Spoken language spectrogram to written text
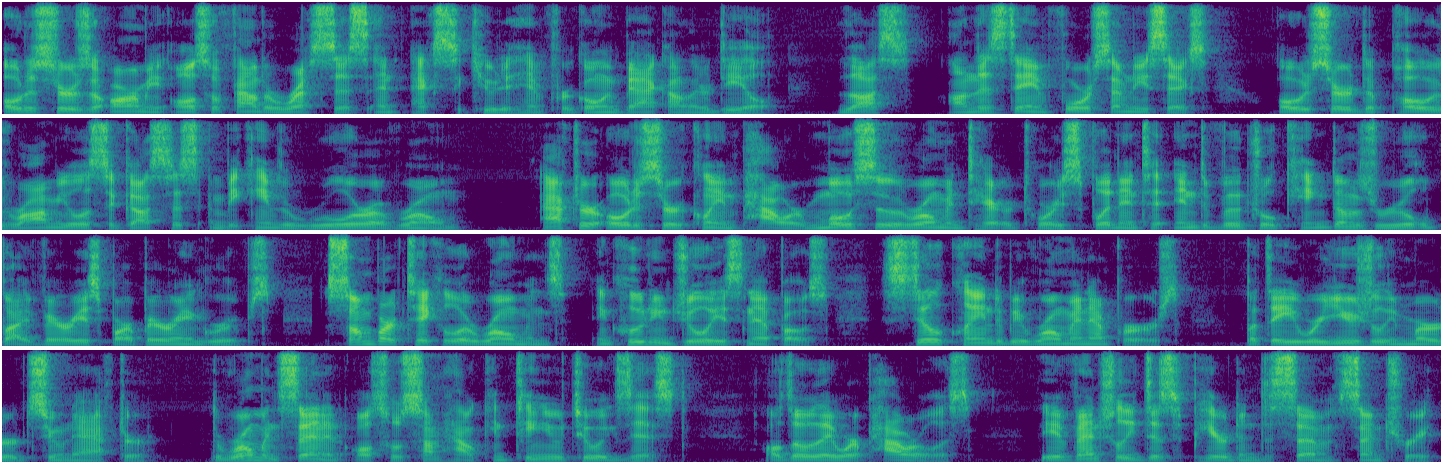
Odoacer's army also found Orestes and executed him for going back on their deal. Thus, on this day in 476, Odoacer deposed Romulus Augustus and became the ruler of Rome. After Odoacer claimed power, most of the Roman territory split into individual kingdoms ruled by various barbarian groups. Some particular Romans, including Julius Nepos, still claimed to be Roman emperors, but they were usually murdered soon after. The Roman Senate also somehow continued to exist, although they were powerless. They eventually disappeared in the 7th century.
